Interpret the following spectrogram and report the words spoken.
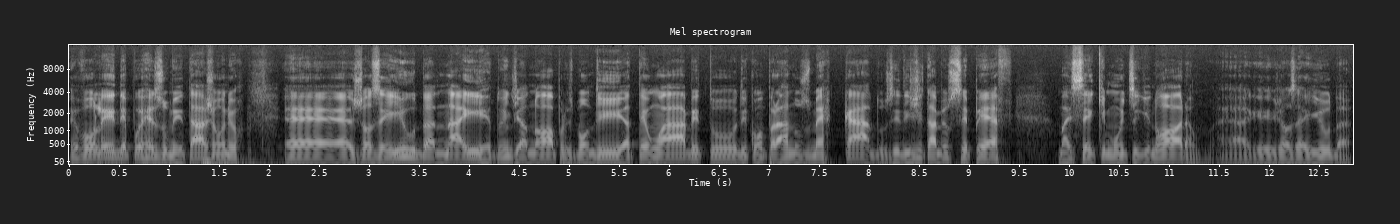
Eu vou ler e depois resumir, tá, Júnior? É, Joseilda Nair, do Indianópolis, bom dia. Tenho um hábito de comprar nos mercados e digitar meu CPF, mas sei que muitos ignoram. É aqui, Joseilda.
